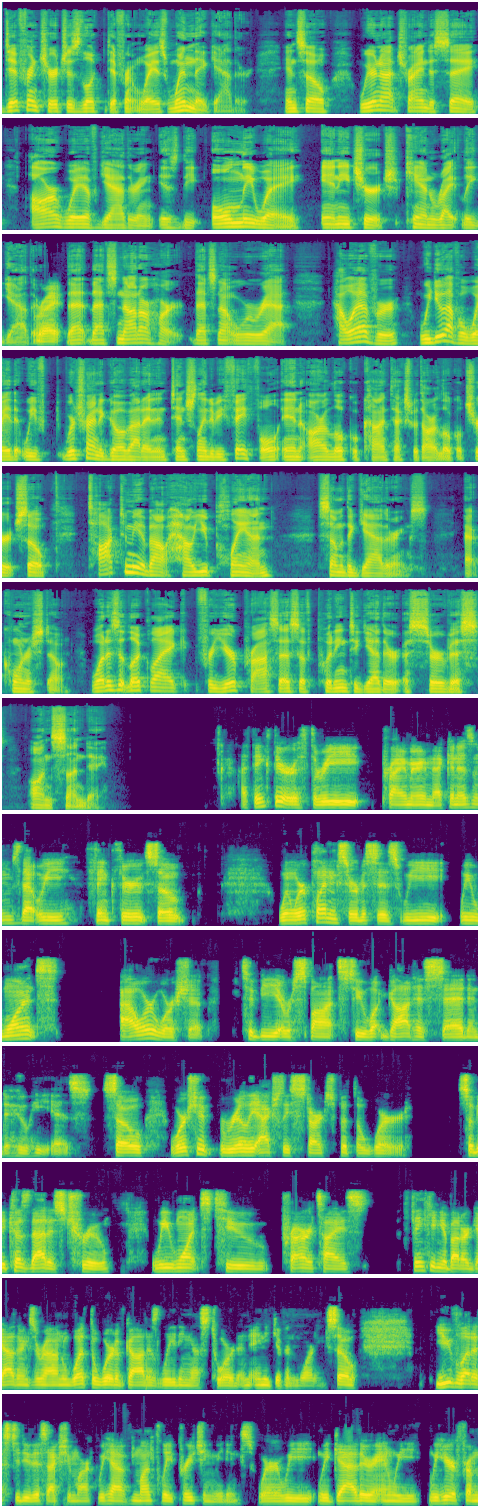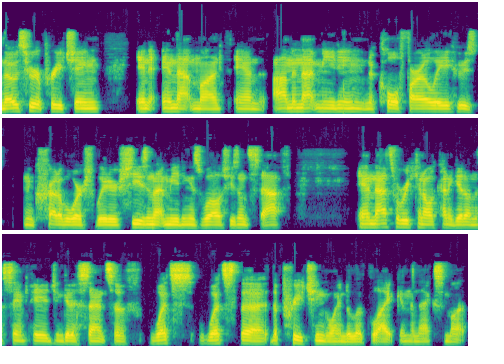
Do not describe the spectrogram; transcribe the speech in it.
Different churches look different ways when they gather. And so we're not trying to say our way of gathering is the only way any church can rightly gather. Right. That that's not our heart. That's not where we're at. However, we do have a way that we've we're trying to go about it intentionally to be faithful in our local context with our local church. So, talk to me about how you plan some of the gatherings at Cornerstone. What does it look like for your process of putting together a service on Sunday? I think there are three primary mechanisms that we think through. So when we're planning services, we we want our worship to be a response to what God has said and to who he is. So worship really actually starts with the word. So because that is true, we want to prioritize thinking about our gatherings around what the word of God is leading us toward in any given morning. So you've led us to do this actually mark. We have monthly preaching meetings where we we gather and we we hear from those who are preaching in in that month. And i'm in that meeting. Nicole farley who's an incredible worship leader she's in that meeting as well. She's on staff. And that's where we can all kind of get on the same page and get a sense of what's what's the the preaching going to look like in the next month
